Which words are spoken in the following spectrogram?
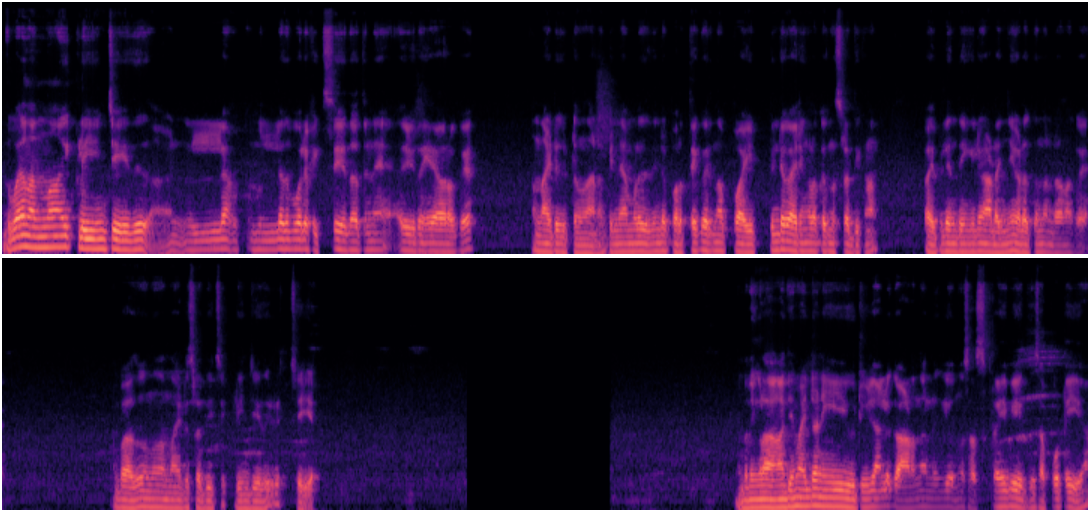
അതുപോലെ നന്നായി ക്ലീൻ ചെയ്ത് നല്ല നല്ലതുപോലെ ഫിക്സ് ചെയ്താൽ തന്നെ എയറൊക്കെ നന്നായിട്ട് കിട്ടുന്നതാണ്. പിന്നെ നമ്മൾ ഇതിന്റെ പുറത്തേക്ക് വരുന്ന പൈപ്പിന്റെ കാര്യങ്ങളൊക്കെ ഒന്ന് ശ്രദ്ധിക്കണം. പൈപ്പിൽ എന്തെങ്കിലും അടഞ്ഞ് കിടക്കുന്നുണ്ടോ എന്നൊക്കെ അപ്പോൾ അതൊന്ന് നന്നായിട്ട് ശ്രദ്ധിച്ച് ക്ലീൻ ചെയ്ത് ചെയ്യുക അപ്പോൾ നിങ്ങൾ ആദ്യമായിട്ടാണ് ഈ യൂട്യൂബ് ചാനൽ കാണുന്നുണ്ടെങ്കിൽ ഒന്ന് സബ്സ്ക്രൈബ് ചെയ്ത് സപ്പോർട്ട് ചെയ്യുക.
